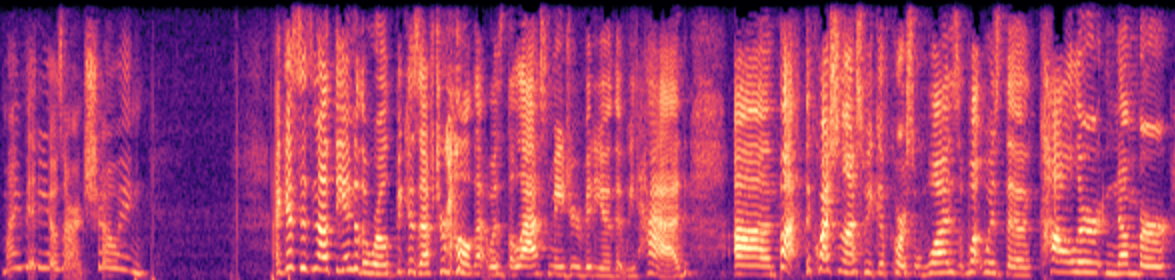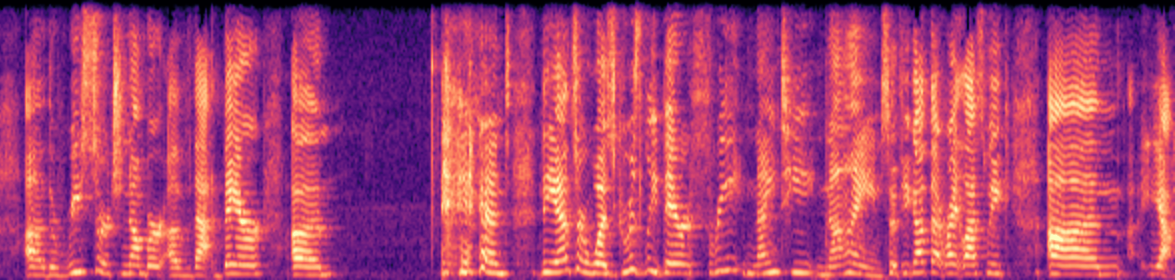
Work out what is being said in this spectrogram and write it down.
My videos aren't showing. I guess it's not the end of the world because after all, that was the last major video that we had. Um, but the question last week, of course, was what was the collar number, uh, the research number of that bear? Um, And the answer was Grizzly Bear 399. So if you got that right last week, um, yeah.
